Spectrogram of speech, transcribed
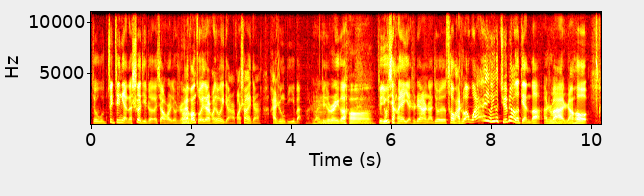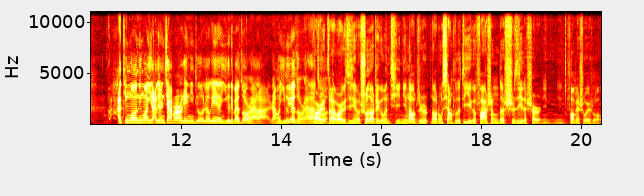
就最经典的设计者的笑话就是，哎，嗯往左一点，往右一点，往上一点，还是用第一版嘛，是吧？嗯这就是一个 就游戏行业也是这样的，就是策划说，我哎有一个绝妙的点子，啊是吧？嗯然后啊，叮咣叮咣，一大堆人加班给你，九九六给你一个礼拜做出来了，然后一个月做出来了。玩咱俩玩一个即兴游。说到这个问题，你嗯脑子脑中想出的第一个发生的实际的事儿，你你方便说一说吗？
